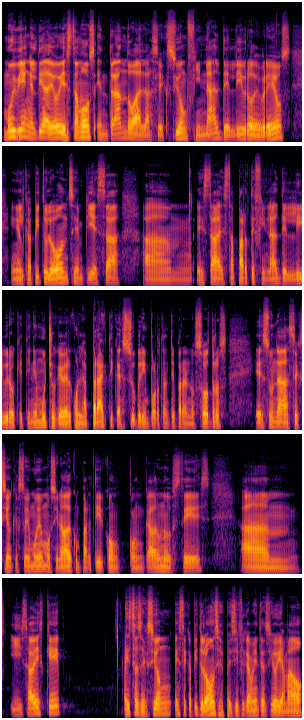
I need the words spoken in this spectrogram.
Muy bien, el día de hoy estamos entrando a la sección final del libro de Hebreos. En el capítulo 11 empieza esta, esta parte final del libro que tiene mucho que ver con la práctica, es súper importante para nosotros. Es una sección que estoy muy emocionado de compartir con, con cada uno de ustedes. y sabes qué, esta sección, este capítulo 11 específicamente ha sido llamado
